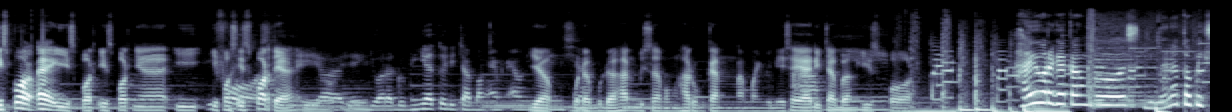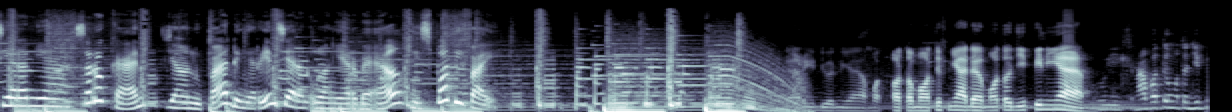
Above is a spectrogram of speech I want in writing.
E-sport eh e-sport e-sportnya I- EVOS e-sport ya. Iya, dia yang juara dunia tuh di cabang ML Ya, Indonesia. mudah-mudahan bisa mengharumkan nama Indonesia ya di cabang e-sport. Hai warga kampus, gimana topik siarannya? Seru kan? Jangan lupa dengerin siaran ulangnya RBL di Spotify. Dunia mo- otomotif nih ada MotoGP nih Yan. Wih, kenapa tuh MotoGP?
